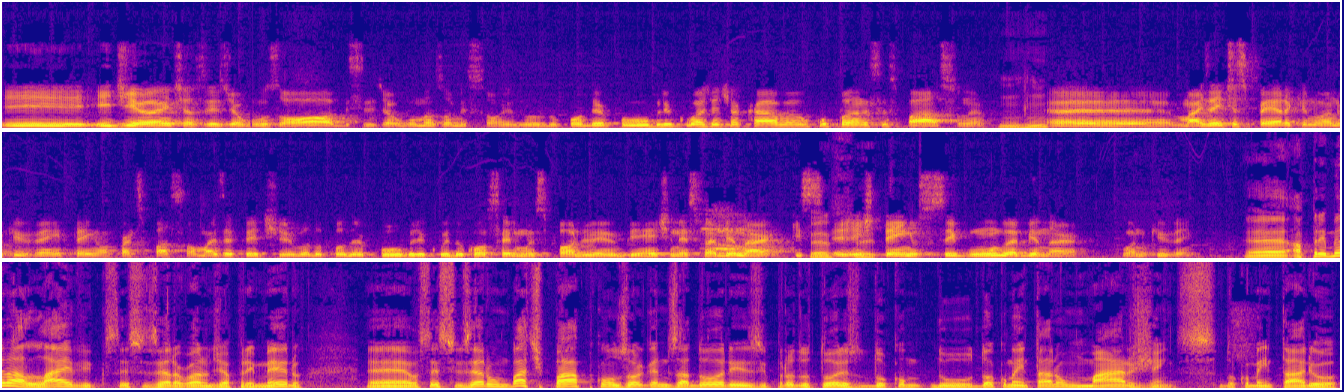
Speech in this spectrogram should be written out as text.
e, e diante, às vezes, de alguns óbices, de algumas omissões do, do, poder público, a gente acaba ocupando esse espaço, né? Uhum. É, mas a gente espera que no ano que vem tenha uma participação mais efetiva do poder público e do Conselho Municipal de Meio Ambiente nesse webinar, que Perfeito. a gente tem o segundo webinar o ano que vem. É, a primeira live que vocês fizeram agora no dia 1 é, vocês fizeram um bate-papo com os organizadores e produtores do, do documentário Margens. Documentário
